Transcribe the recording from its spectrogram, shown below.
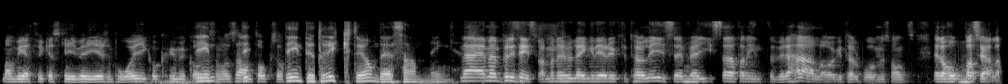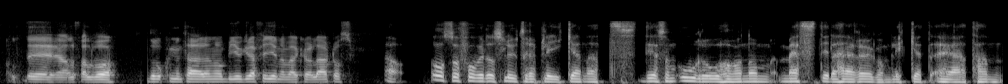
man vet vilka skriverier som pågick och hur mycket Det det är, som var sant det, också. det är inte ett rykte om det är sanning. Nej men precis va. Men hur länge det ryktet höll i sig. För jag gissar att han inte vid det här laget höll på med sånt. Eller hoppas jag i alla fall. Det är i alla fall vad dokumentären och biografierna verkar ha lärt oss. Ja. Och så får vi då slutrepliken att det som oroar honom mest i det här ögonblicket är att han,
